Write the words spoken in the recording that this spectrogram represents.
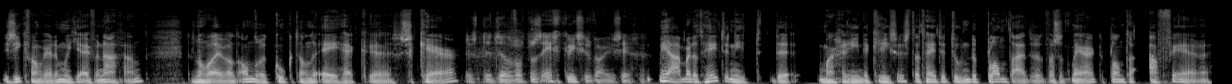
ziek van werden. Moet je even nagaan. Dat is nog wel even wat andere koek dan de EHEC-scare. dus dat was pas echt crisis, wou je zeggen? Ja, maar dat heette niet de margarinecrisis. Dat heette toen de planta, dat was het merk, plantenaffaire.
